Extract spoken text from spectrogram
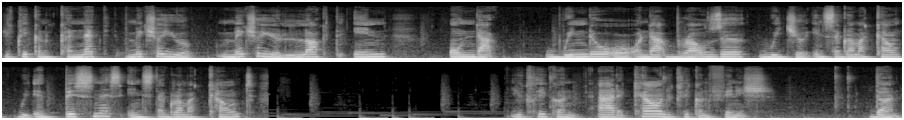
You click on connect. Make sure you make sure you're logged in on that window or on that browser with your Instagram account with a business Instagram account. You click on add account. You click on finish. Done.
